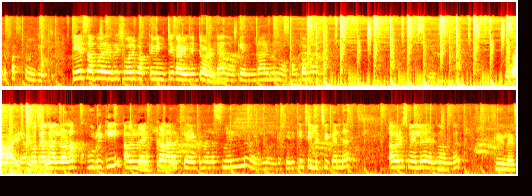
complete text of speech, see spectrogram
ഒരു പത്ത് മിനിറ്റ് വെയിറ്റ് യെസ് അപ്പൊ ഏകദേശം ഒരു പത്ത് മിനിറ്റ് കഴിഞ്ഞിട്ടുണ്ട്. നമുക്ക് എന്തായാലും നോക്കാം. തുറന്നു. അപ്പൊ നല്ലോണം കുറുകി ആ ഒരു റെഡ് കളറൊക്കെ ആയിട്ട് നല്ല സ്മെല്ല് വരുന്നുണ്ട്. ശരിക്കും ചില്ലി ചിക്കന്റെ ആ ഒരു സ്മെല്ല് വരുന്നുണ്ട്. ഇത്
